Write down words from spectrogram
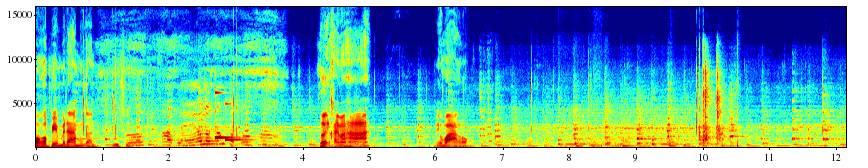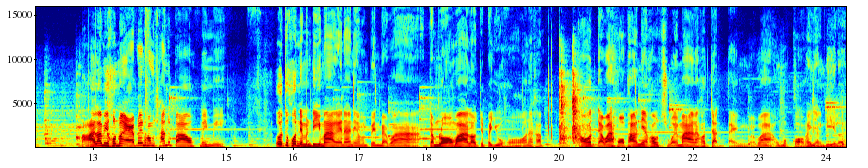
พ่อก็เปลี่ยนไม่ได้เหมือนกัน ดูสิอ๋อคิดออกแล้วเราต้องกดตรงข้างเฮ้ย ใครมาหา ไม่ว่างหรอก ตายแล้วมีคนมาแอบเล่นห้องฉันหรือเปล่า ไม่มี เออทุกคนเนี่ยมันดีมากเลยนะเนี่ยมันเป็นแบบว่าจำลองว่าเราจะไปอยู่หอนะครับเขาแต่ว่าหอพักเนี่ยเขาสวยมากนะเขาจัดแต่งแบบว่าองค์ประกอบให้อย่างดีเลย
